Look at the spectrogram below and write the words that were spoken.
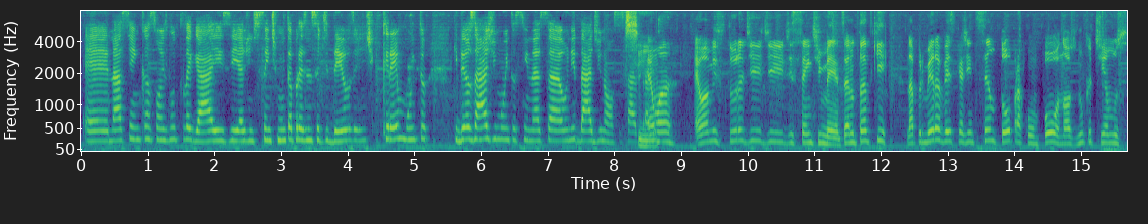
é, nascem canções muito legais e a gente sente muita presença de Deus, a gente crê muito que Deus age muito assim nessa unidade nossa, sabe? Sim. É uma, é uma mistura de, de, de sentimentos. É no tanto que na primeira vez que a gente sentou para compor, nós nunca tínhamos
